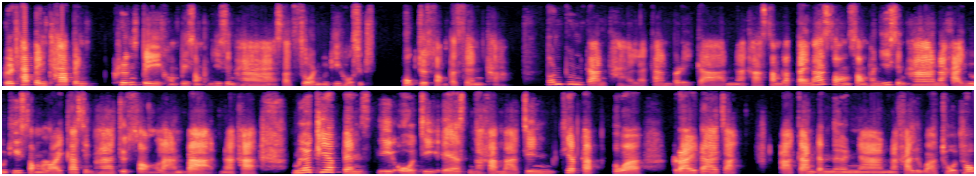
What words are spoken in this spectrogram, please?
โดยถ้าเป็นค่าเป็นครึ่งปีของปี 2025 สัดส่วนอยู่ที่ 66.2%ค่ะต้นทุนการขายและการบริการนะคะสำหรับไตรมาส 2 2025 นะคะ อยู่ที่ 295.2 ล้านบาทนะคะ เมื่อเทียบเป็น COGS นะคะ margin เทียบกับตัวรายได้จาก การดำเนินงานนะคะ หรือว่า total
